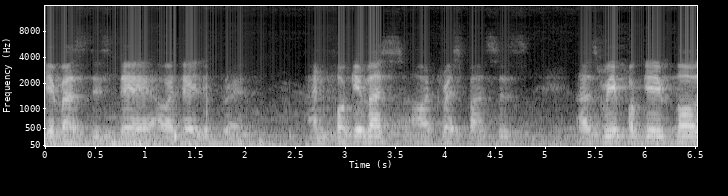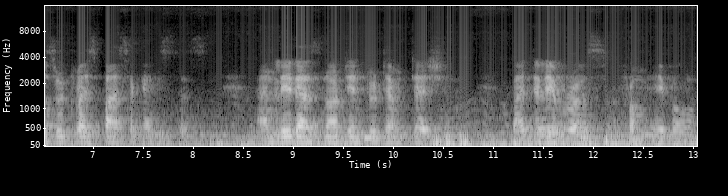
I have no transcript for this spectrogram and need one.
Give us this day our daily bread. And forgive us our trespasses as we forgive those who trespass against us. And lead us not into temptation, but deliver us from evil.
